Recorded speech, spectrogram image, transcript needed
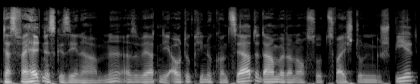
das Verhältnis gesehen haben. Ne? Also wir hatten die Autokinokonzerte, da haben wir dann auch so zwei Stunden gespielt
